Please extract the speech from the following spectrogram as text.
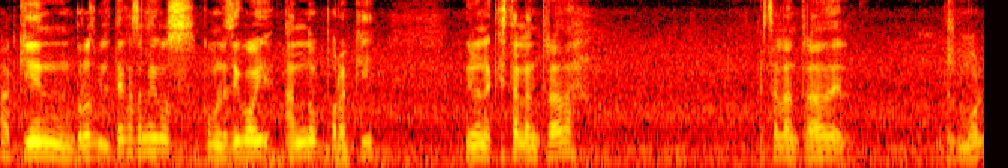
aquí en Brosville, Texas, amigos. Como les digo, hoy ando por aquí. Miren, aquí está la entrada. Esta es la entrada del, del mall.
